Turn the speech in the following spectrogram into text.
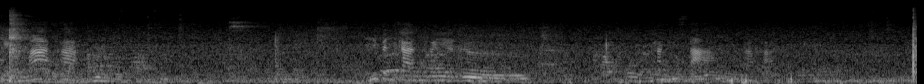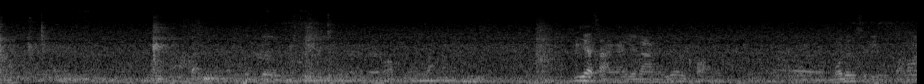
เก่งมากค่ะ นี่เป็นการเรียนคือครั้งที่สามนะคะ วิทยาศาสตร์การกีฬาในเรื่องของโมเดิร์นสตรีมตอนนี้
